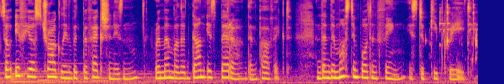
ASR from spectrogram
So, if you are struggling with perfectionism, remember that done is better than perfect, and then the most important thing is to keep creating.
